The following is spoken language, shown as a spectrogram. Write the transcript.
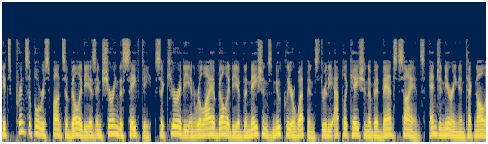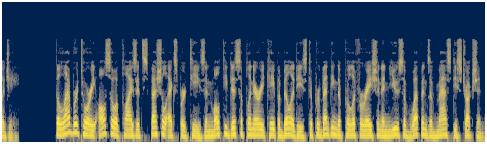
Its principal responsibility is ensuring the safety, security and reliability of the nation's nuclear weapons through the application of advanced science, engineering and technology. The laboratory also applies its special expertise and multidisciplinary capabilities to preventing the proliferation and use of weapons of mass destruction,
